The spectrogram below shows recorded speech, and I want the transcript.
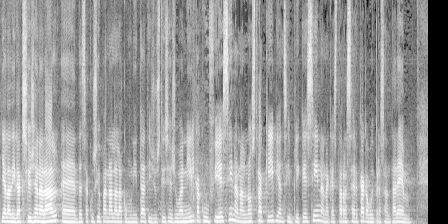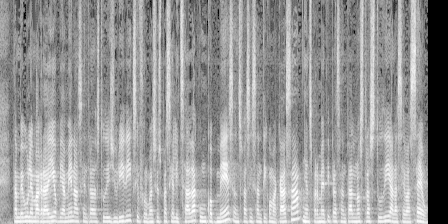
i a la Direcció General eh, d'Execució Penal a la Comunitat i Justícia Juvenil que confiessin en el nostre equip i ens impliquessin en aquesta recerca que avui presentarem. També volem agrair, òbviament, al Centre d'Estudis Jurídics i Formació Especialitzada que un cop més ens faci sentir com a casa i ens permeti presentar el nostre estudi a la seva seu.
